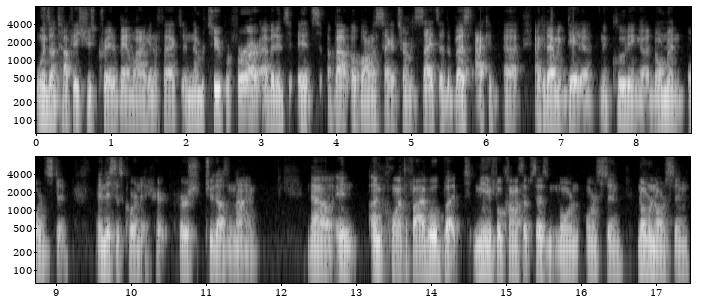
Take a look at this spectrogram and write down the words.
wins on tough issues create a bandwagon effect. And number two, prefer our evidence. It's about Obama's second term. It cites the best acad uh, academic data, including uh, Norman Ornstein. And this is according to Hirsch 2009. Now, in unquantifiable but meaningful concept, says Norman Ornstein, Norman Ornstein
